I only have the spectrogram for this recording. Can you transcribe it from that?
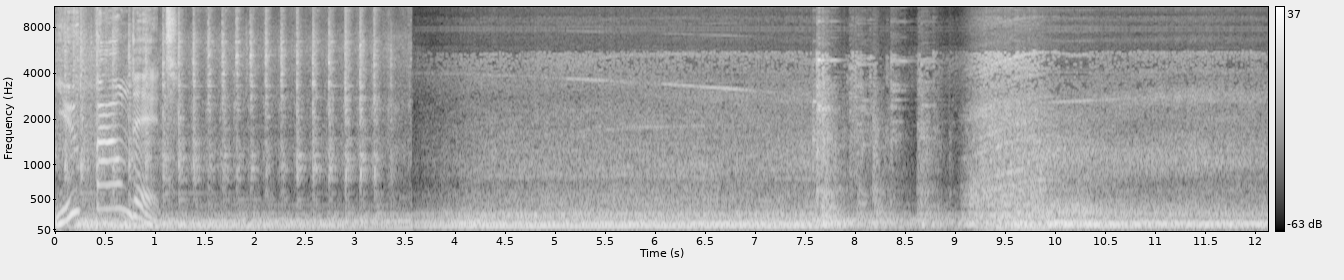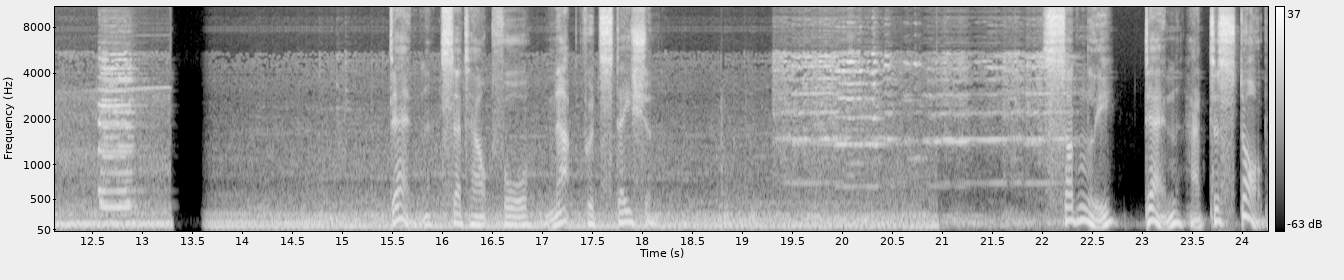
You found it! Den set out for Knapford Station. Suddenly, Den had to stop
